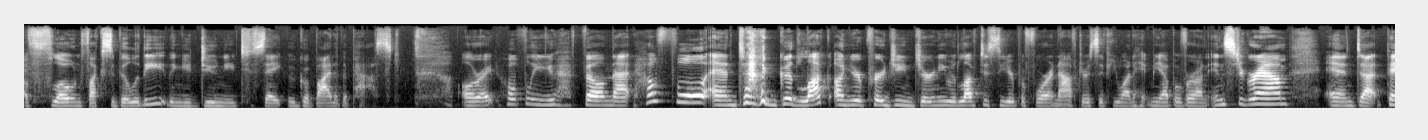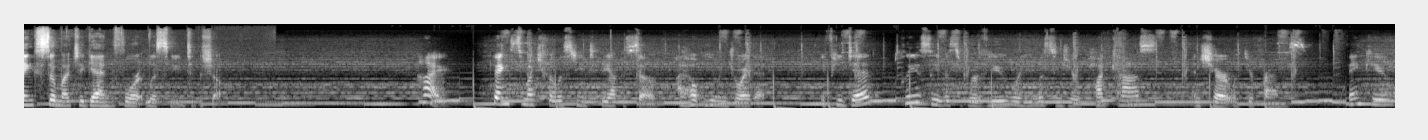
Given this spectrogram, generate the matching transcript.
of flow and flexibility, then you do need to say goodbye to the past. All right. Hopefully, you found that helpful and uh, good luck on your purging journey. Would love to see your before and afters if you want to hit me up over on Instagram. And uh, thanks so much again for listening to the show. Hi. Thanks so much for listening to the episode. I hope you enjoyed it. If you did, please leave us a review where you listen to your podcast and share it with your friends. Thank you.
